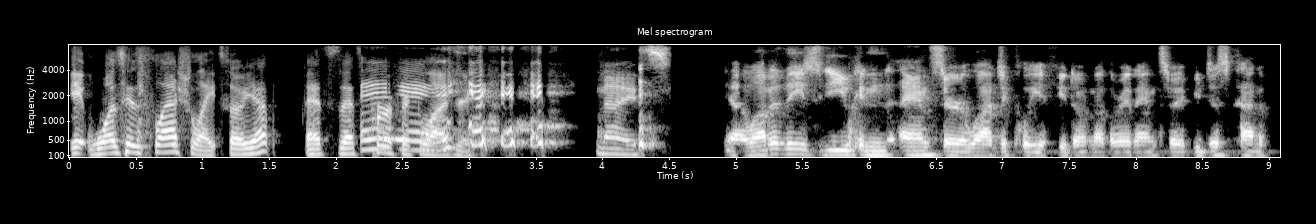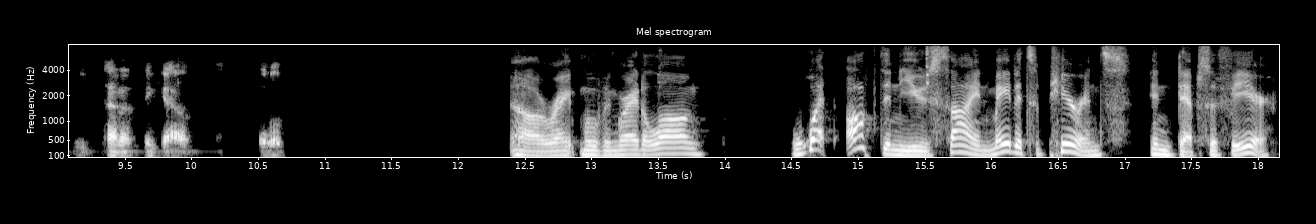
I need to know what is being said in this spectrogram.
it was his flashlight. So, yep, that's that's perfect Hey. logic. Nice. Yeah, a lot of these you can answer logically if you don't know the right answer. If you just kind of kind of think out. A little. All right, moving right along. What often used sign made its appearance in Depths of Fear?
